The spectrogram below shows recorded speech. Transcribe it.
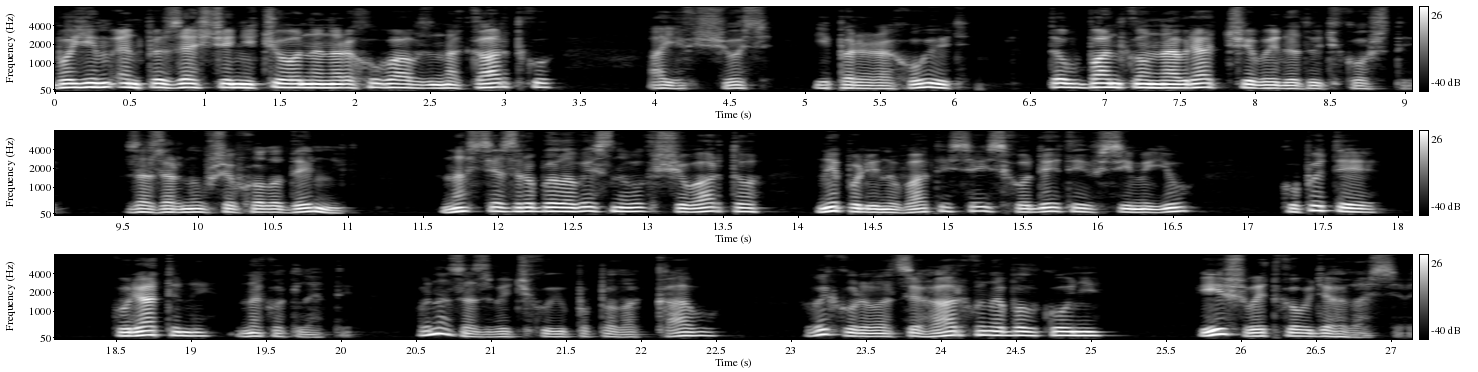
бо їм НПЗ ще нічого не нарахував на картку, а як щось і перерахують, то в банку навряд чи видадуть кошти. Зазирнувши в холодильник, Настя зробила висновок, що варто не полінуватися і сходити в сім'ю, купити курятини на котлети. Вона за звичкою попила каву, викурила цигарку на балконі і швидко вдяглася.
